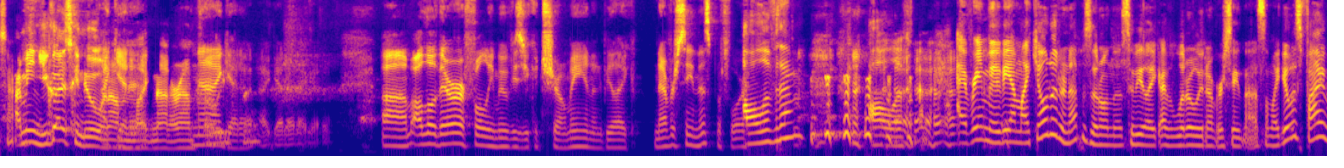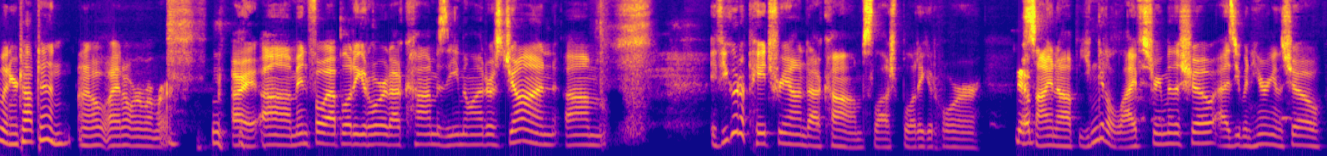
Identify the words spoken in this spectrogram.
sorry. I mean, you guys can do it when I get I'm it. like not around. for Nah, a I week, get it. I get it. I get it. Um, although there are fully movies you could show me, and I'd be like, never seen this before. all of them, all of them. Every movie, I'm like, y'all did an episode on this. To be like, I've literally never seen this. I'm like, it was five on your top ten. No, I don't remember. All right. Um, info at bloodygoodhorror.com is the email address. John, um, if you go to patreon.com slash bloodygoodhorror, Yep. sign up, you can get a live stream of the show. As you've been hearing in the show,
